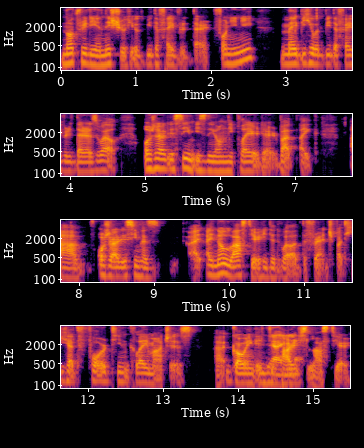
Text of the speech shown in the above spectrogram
not really an issue. He would be the favorite there. Fognini, maybe he would be the favorite there as well. Auger-Aliassime is the only player there, but like um, Auger-Aliassime has, I, I know last year he did well at the French, but he had 14 clay matches uh, going into Yeah, yeah. Paris last year.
